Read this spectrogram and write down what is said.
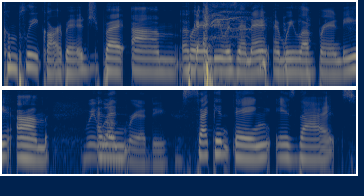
complete garbage, but um, okay. Brandy was in it, and we love Brandy. Um, we love Brandy. Second thing is that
